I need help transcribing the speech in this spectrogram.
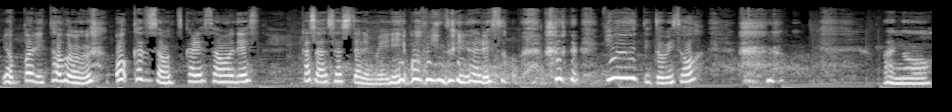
やっぱり多分、お、カズさんお疲れ様です。傘差したらメリーボビンズになれそう。ピューって飛びそう あの、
